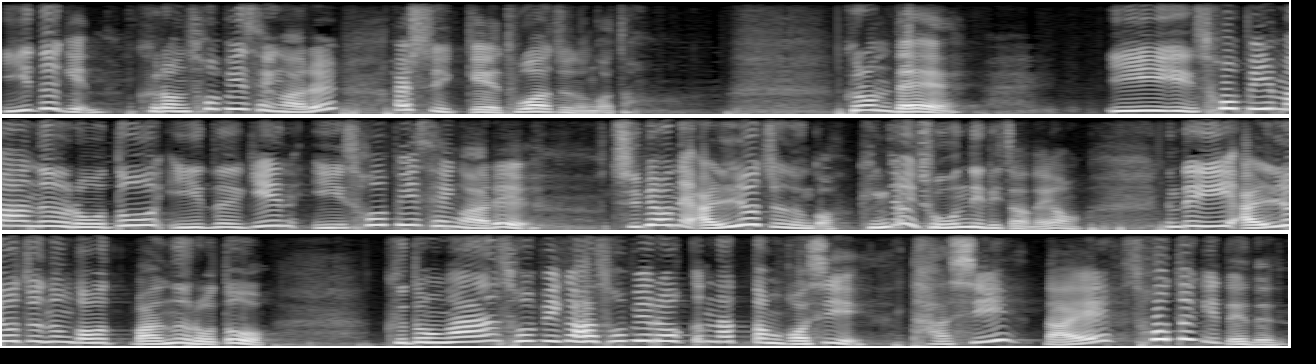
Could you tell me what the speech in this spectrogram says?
이득인 그런 소비 생활을 할 수 있게 도와주는 거죠. 그런데 이 소비만으로도 이득인 이 소비 생활을 주변에 알려주는 것 굉장히 좋은 일이잖아요. 근데 이 알려주는 것만으로도 그동안 소비가 소비로 끝났던 것이 다시 나의 소득이 되는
